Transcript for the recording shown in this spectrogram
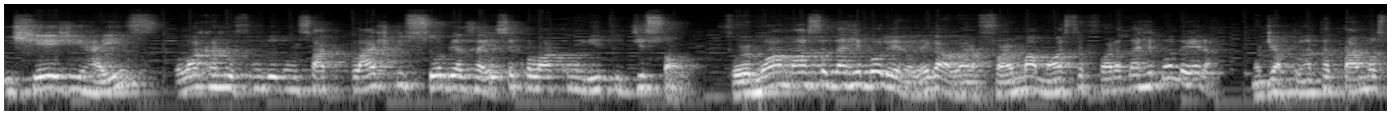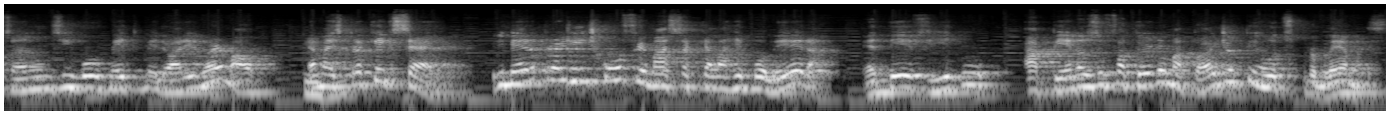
e cheias de raiz, coloca no fundo de um saco plástico e sobre as raízes você coloca um litro de sol. Formou a amostra da reboleira, legal. Agora forma uma amostra fora da reboleira, onde a planta está mostrando um desenvolvimento melhor e normal. É, mas para que, que serve? Primeiro, para a gente confirmar se aquela reboleira é devido apenas ao fator nematóide ou tem outros problemas.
